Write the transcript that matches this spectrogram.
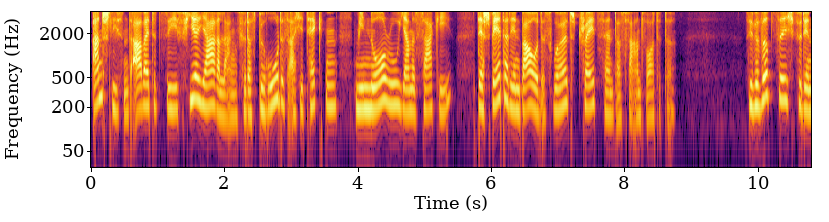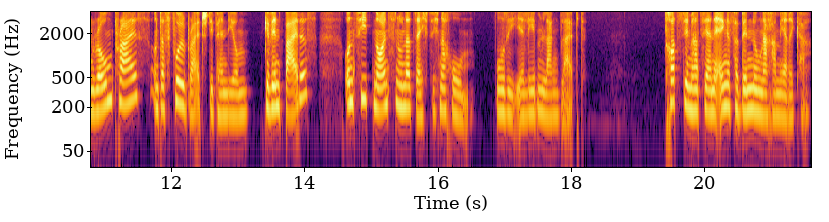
Anschließend arbeitet sie vier Jahre lang für das Büro des Architekten Minoru Yamasaki, der später den Bau des World Trade Centers verantwortete. Sie bewirbt sich für den Rome Prize und das Fulbright-Stipendium, gewinnt beides und zieht 1960 nach Rom, wo sie ihr Leben lang bleibt. Trotzdem hat sie eine enge Verbindung nach Amerika.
